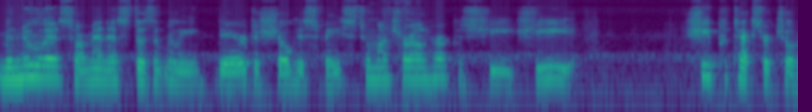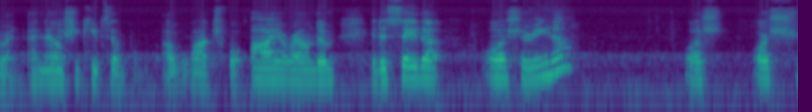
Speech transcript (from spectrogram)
Menulis or Menace doesn't really dare to show his face too much around her because she she she protects her children and now she keeps a a watchful eye around him. It is say that Osharina, Osh, Osh,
